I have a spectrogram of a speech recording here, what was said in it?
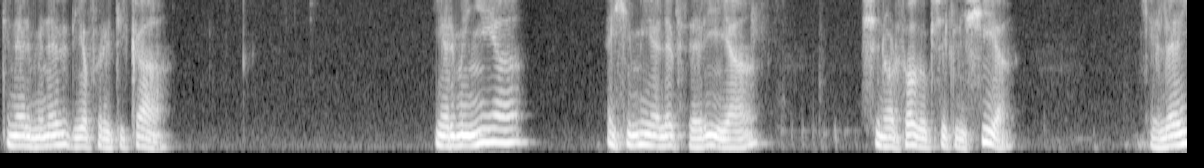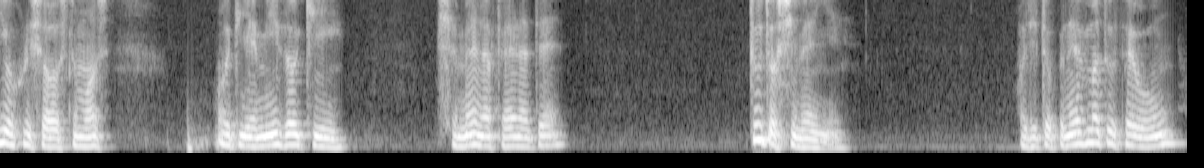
την ερμηνεύει διαφορετικά. Η ερμηνεία έχει μία ελευθερία στην Ορθόδοξη Εκκλησία. Και λέει ο Χρυσόστομος ότι εμεί δοκί σε μένα φαίνεται τούτο σημαίνει. Ότι το Πνεύμα του Θεού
